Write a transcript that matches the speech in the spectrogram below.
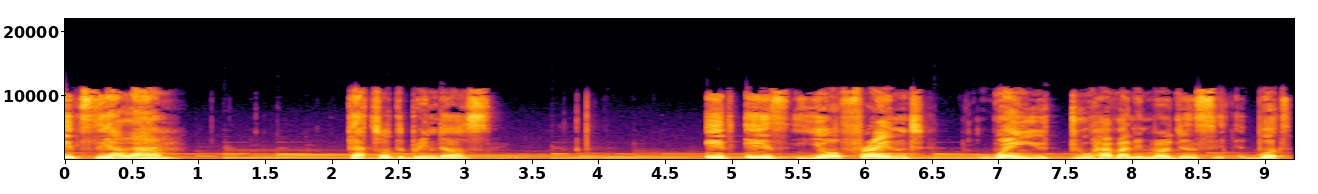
It's the alarm. That's what the brain does. It is your friend when you do have an emergency, but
